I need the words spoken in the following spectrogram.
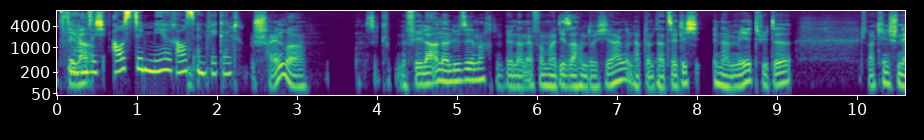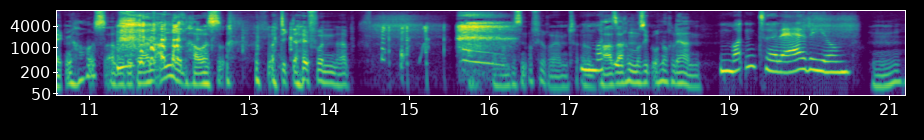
Die Fehler haben sich aus dem Mehl rausentwickelt. scheinbar. Also ich habe eine Fehleranalyse gemacht und bin dann einfach mal die Sachen durchgegangen und habe dann tatsächlich in der Mehltüte, das war kein Schneckenhaus, aber das war ein anderes Haus, was ich da gefunden habe. Ein bisschen aufgeräumt. Also ein paar? Sachen muss ich auch noch lernen. Mottenterrarium. Mhm.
